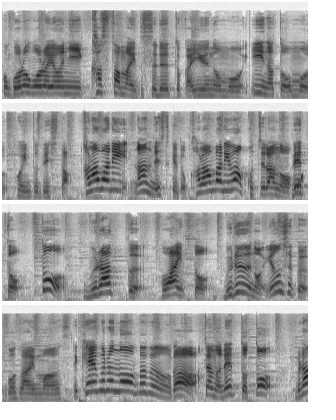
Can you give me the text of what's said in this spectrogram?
こうゴロゴロ用にカスタマイズするとかいうのもいいなと思うポイントでした。空張りなんですけど空張りはこちらのレッドとブラックホワイトブルーの4色ございます。でケーブルの部分がこちらのレッドとブラ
